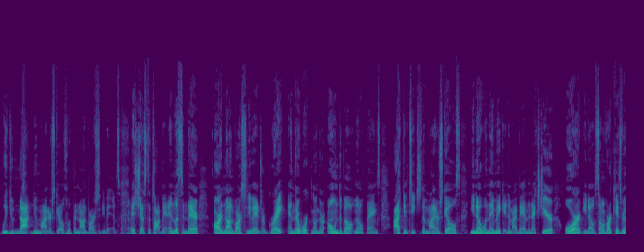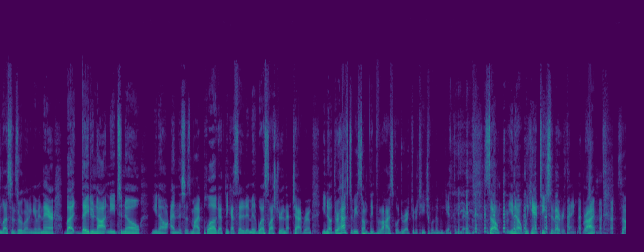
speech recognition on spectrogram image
We do not do minor scales with the non-varsity bands. It's just the top band. And listen, there our non-varsity bands are great, and they're working on their own developmental things. I can teach them minor scales, you know, when they make it into my band the next year, or you know, some of our kids are in lessons, they're learning them in there, but they do not need to know, you know, and this is my plug. I think I said it at Midwest last year in that chat room. You know, there has to be something for the high school director to teach when we get them there. so, you know, we can't teach them everything, right? So,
